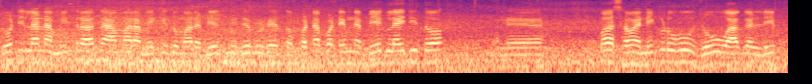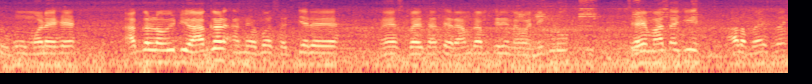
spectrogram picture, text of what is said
ચોટીલાના મિત્ર હતા. અમારા મેં કીધું મારે બેગની જરૂર છે. તો ફટાફટ એમને બેગ લાવી દીધો. અને બસ હવે નીકળું હું જોઉં આગળ લિફ્ટ હું મળે છે. આગળનો વીડિયો આગળ. અને બસ અત્યારે મહેશભાઈ સાથે રામ રામ કરીને હવે નીકળું. જય માતાજી. હાલો મહેશભાઈ.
